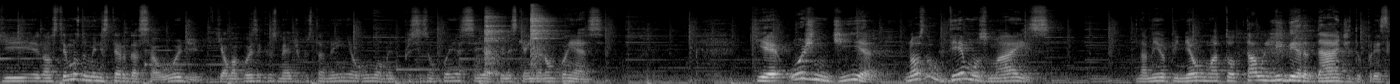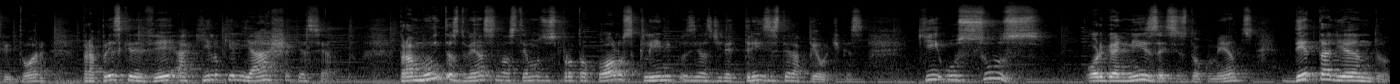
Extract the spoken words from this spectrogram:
que nós temos no Ministério da Saúde, que é uma coisa que os médicos também em algum momento precisam conhecer, aqueles que ainda não conhecem que é hoje em dia nós não temos mais, na minha opinião, uma total liberdade do prescritor para prescrever aquilo que ele acha que é certo. Para muitas doenças nós temos os protocolos clínicos e as diretrizes terapêuticas, que o SUS organiza esses documentos detalhando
